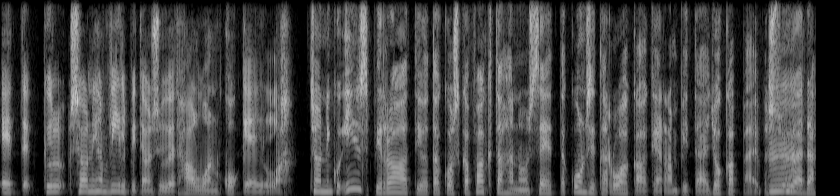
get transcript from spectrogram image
Että kyllä se on ihan vilpitön syy, että haluan kokeilla. Se on niin kuin inspiraatiota, koska faktahan on se, että kun sitä ruokaa kerran pitää joka päivä Mm. syödä,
